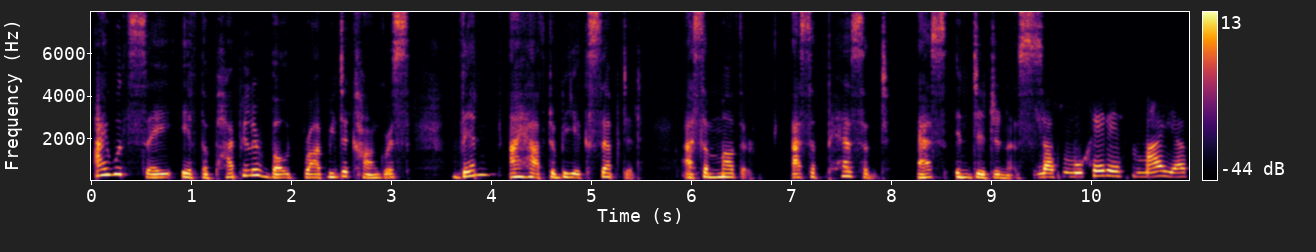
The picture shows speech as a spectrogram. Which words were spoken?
I would say if the popular vote brought me to Congress, then I have to be accepted as a mother, as a peasant, as indigenous. Las mujeres mayas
